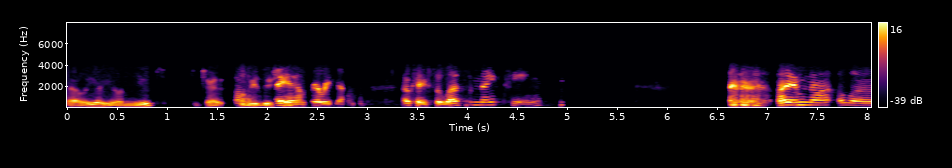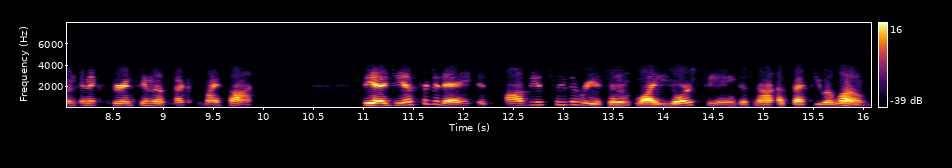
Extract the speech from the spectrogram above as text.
Ellie, are you on mute? Did, you, did oh, we lose I am. There we go. Okay, so lesson 19. I am not alone in experiencing the effects of my thoughts. The idea for today is obviously the reason why your seeing does not affect you alone.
